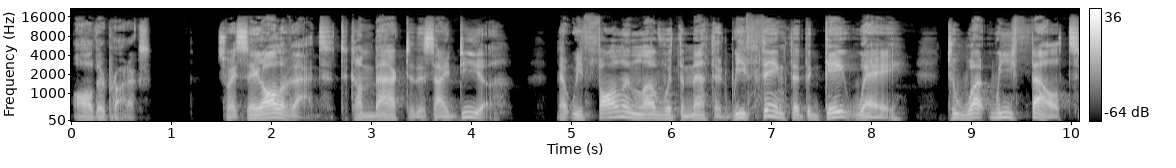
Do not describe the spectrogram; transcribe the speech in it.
all their products. So I say all of that to come back to this idea that we fall in love with the method. We think that the gateway to what we felt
